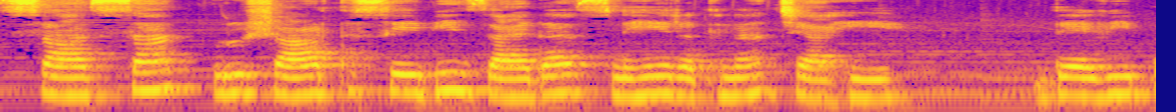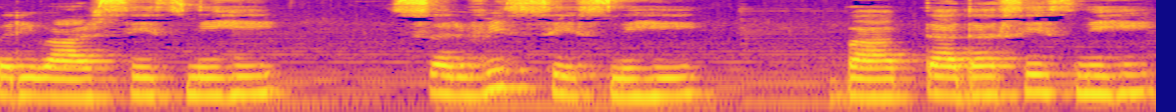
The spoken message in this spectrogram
साथ साथ पुरुषार्थ से भी ज़्यादा स्नेह रखना चाहिए। दैवी परिवार से स्नेह सर्विस से स्नेह, बाप दादा से स्नेह,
